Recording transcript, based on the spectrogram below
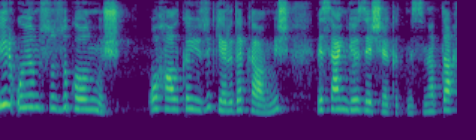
Bir uyumsuzluk olmuş. O halka yüzük yarıda kalmış ve sen gözyaşı akıtmışsın. Hatta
